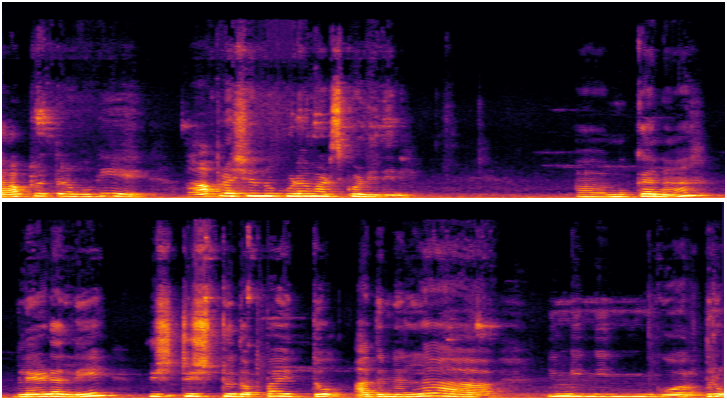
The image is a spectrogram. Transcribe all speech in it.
ಡಾಕ್ಟ್ರ್ ಹತ್ರ ಹೋಗಿ ಆಪ್ರೇಷನ್ನು ಕೂಡ ಮಾಡಿಸ್ಕೊಂಡಿದ್ದೀನಿ ಮುಖನ ಬ್ಲೇಡಲ್ಲಿ ಇಷ್ಟಿಷ್ಟು ದಪ್ಪ ಇತ್ತು, ಅದನ್ನೆಲ್ಲ ಹಿಂಗೆ ಹಿಂಗೆ ಹಿಂಗೆ ಒರೆದ್ರು.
